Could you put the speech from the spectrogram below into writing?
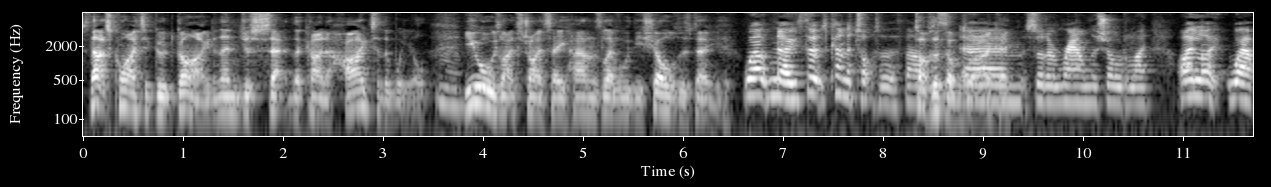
So that's quite a good guide, and then just set the kind of height of the wheel. You always like to try and say hands level with your shoulders, don't you? Well, no, th- it's kind of tops of the thumbs. Tops of the thumbs, right, okay. um, Sort of round the shoulder line. I like, well,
